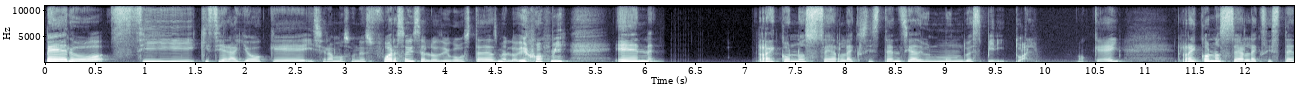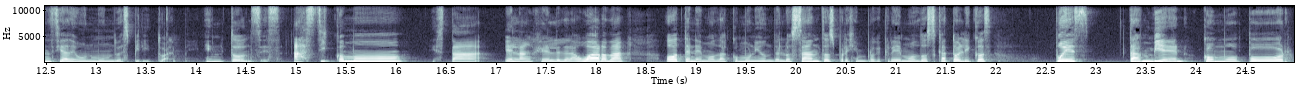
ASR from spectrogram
Pero si quisiera yo que hiciéramos un esfuerzo, y se lo digo a ustedes, me lo digo a mí, en reconocer la existencia de un mundo espiritual, ¿ok? Reconocer la existencia de un mundo espiritual. Entonces, así como está el ángel de la guarda o tenemos la comunión de los santos, por ejemplo, que creemos los católicos, pues también como por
